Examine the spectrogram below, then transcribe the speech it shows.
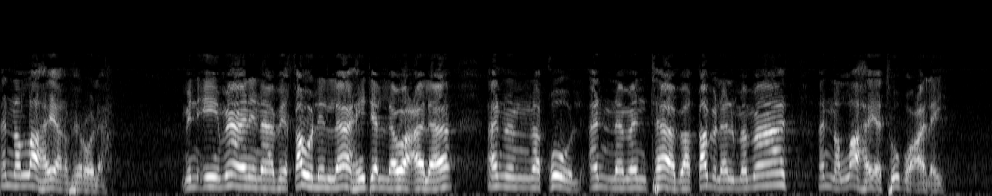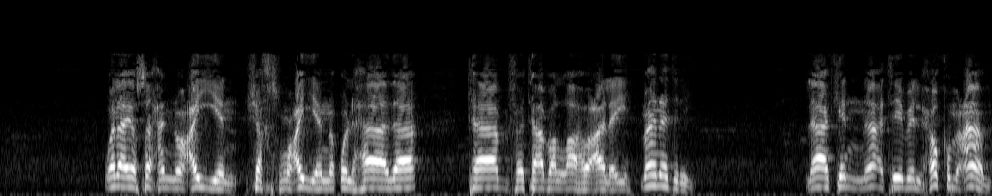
أن الله يغفر له. من إيماننا بقول الله جل وعلا أن نقول أن من تاب قبل الممات أن الله يتوب عليه. ولا يصح أن نعين شخص معين نقول هذا تاب فتاب الله عليه. ما ندري. لكن نأتي بالحكم عام.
